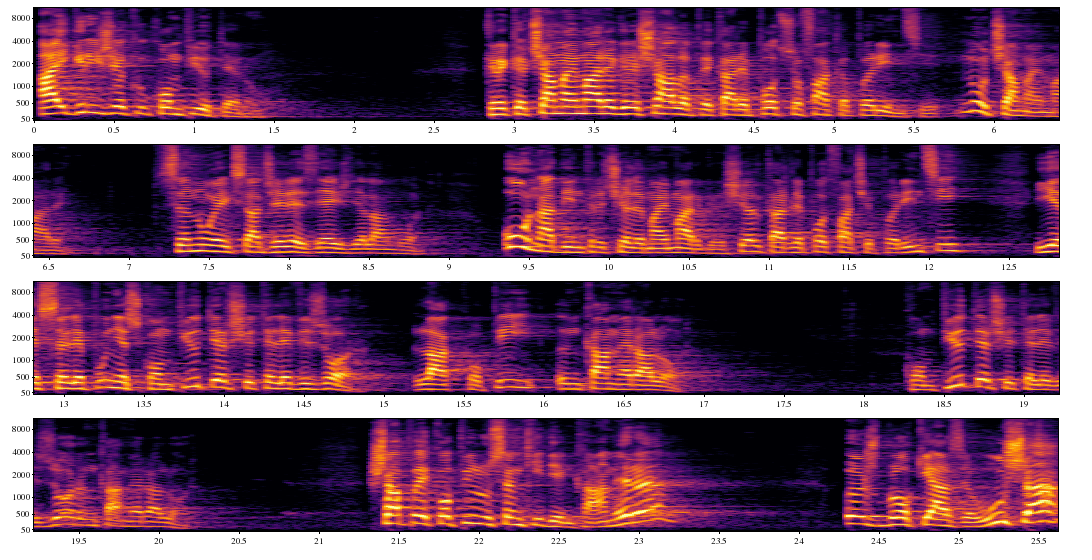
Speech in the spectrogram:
Ai grijă cu computerul. Cred că cea mai mare greșeală pe care pot să o facă părinții, nu cea mai mare, să nu exagerez de aici de la învon. Una dintre cele mai mari greșeli care le pot face părinții e să le puneți computer și televizor la copii în camera lor. Computer și televizor în camera lor. Și apoi copilul se închide în cameră, își blochează ușa,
